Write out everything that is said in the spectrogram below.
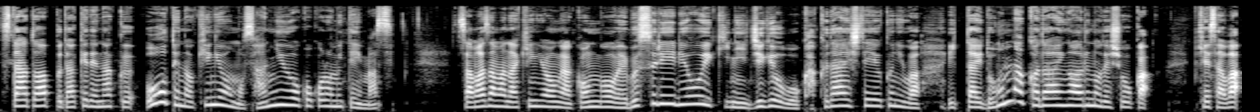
スタートアップだけでなく大手の企業も参入を試みています。さまざまな企業が今後 Web3 領域に事業を拡大していくには一体どんな課題があるのでしょうか。今朝は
